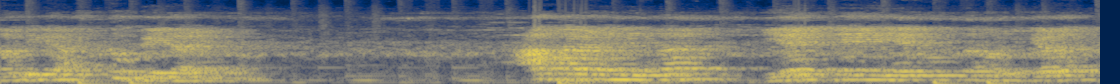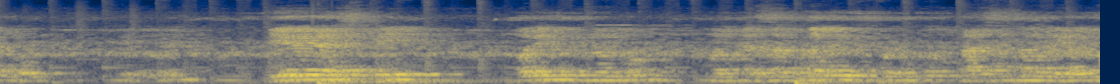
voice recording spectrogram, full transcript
ನಮಗೆ ಅಷ್ಟು ಬೇಜಾರಿತ್ತು ಆ ಕಾರಣದಿಂದ ಏಕೆ ಏನು ಅಂತ ನಾವು ಕೇಳಕ್ಕೆ ಡಿ ಎಸ್ ಪಿ ಪೊಲೀಸರು ಮತ್ತೆ ಸರ್ಕಲ್ ಇನ್ಸ್ಪೆಕ್ಟರ್, ತಹಸೀಲ್ದಾರ್ ಎಲ್ಲ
